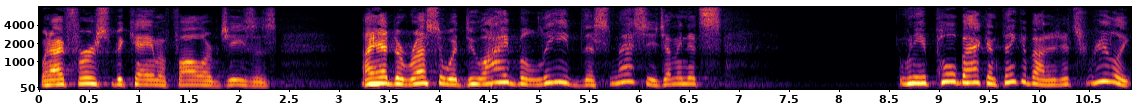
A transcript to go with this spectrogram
When I first became a follower of Jesus, I had to wrestle with do I believe this message? I mean, it's, when you pull back and think about it, it's really,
